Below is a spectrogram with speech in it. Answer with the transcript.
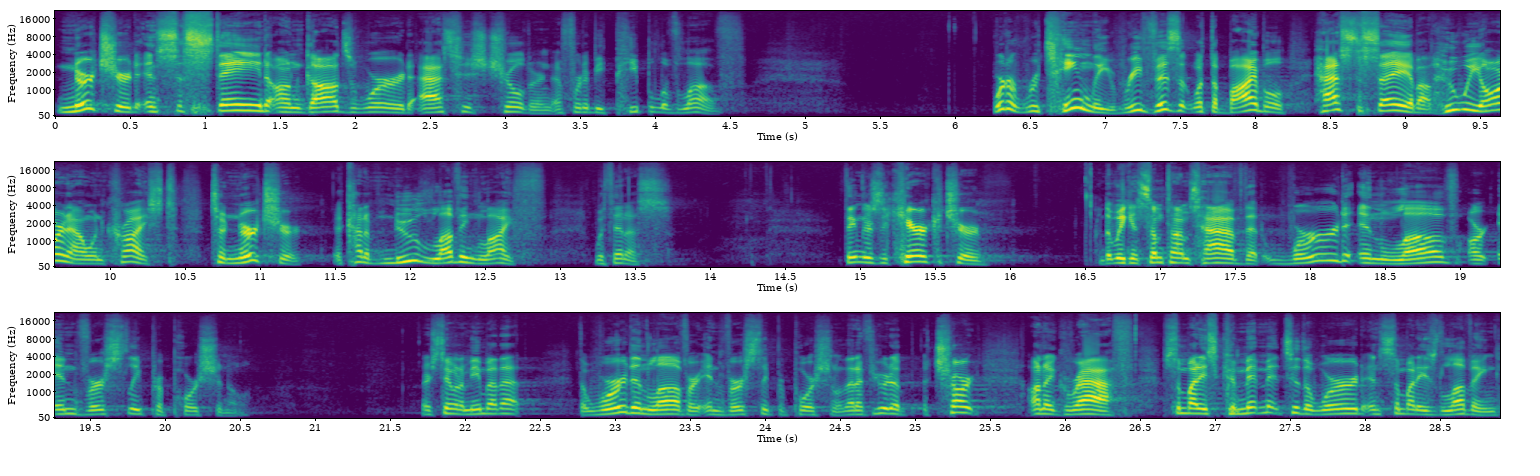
nurtured and sustained on God's word as his children, if we're to be people of love. We're to routinely revisit what the Bible has to say about who we are now in Christ to nurture a kind of new loving life within us. I think there's a caricature that we can sometimes have that word and love are inversely proportional. Understand what I mean by that? The word and love are inversely proportional. That if you were to chart on a graph somebody's commitment to the word and somebody's loving,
